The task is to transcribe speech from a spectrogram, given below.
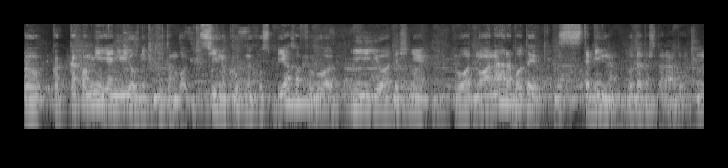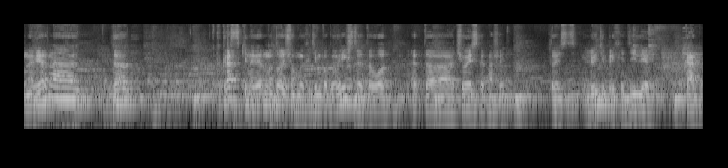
э, как, как по мне, я не видел никаких там вот сильно крупных успехов его и ее, точнее, вот, но она работает стабильно, вот это что радует. Наверное, да, как раз таки, наверное, то, о чем мы хотим поговорить, что это вот, это человеческое отношение. То есть люди приходили как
